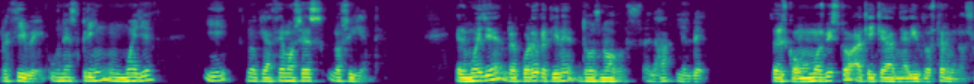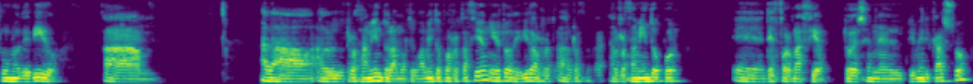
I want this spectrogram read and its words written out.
recibe un spring, un muelle, y lo que hacemos es lo siguiente. El muelle, recuerdo que tiene dos nodos, el A y el B. Entonces, como hemos visto, aquí hay que añadir dos términos, uno debido al rozamiento, al amortiguamiento por rotación y otro debido al, rozamiento por eh, deformación. Entonces, en el primer caso,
